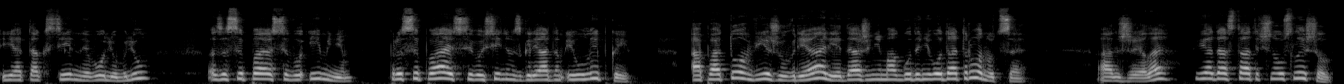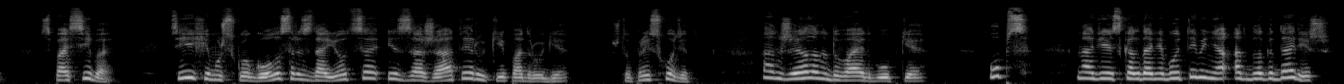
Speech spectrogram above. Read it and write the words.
Я так сильно его люблю, засыпаю с его именем, просыпаюсь с его синим взглядом и улыбкой, а потом вижу в реале и даже не могу до него дотронуться. Анжела, я достаточно услышал. Спасибо. Тихий мужской голос раздается из зажатой руки подруги. Что происходит? Анжела надувает губки. «Упс, надеюсь, когда-нибудь ты меня отблагодаришь».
